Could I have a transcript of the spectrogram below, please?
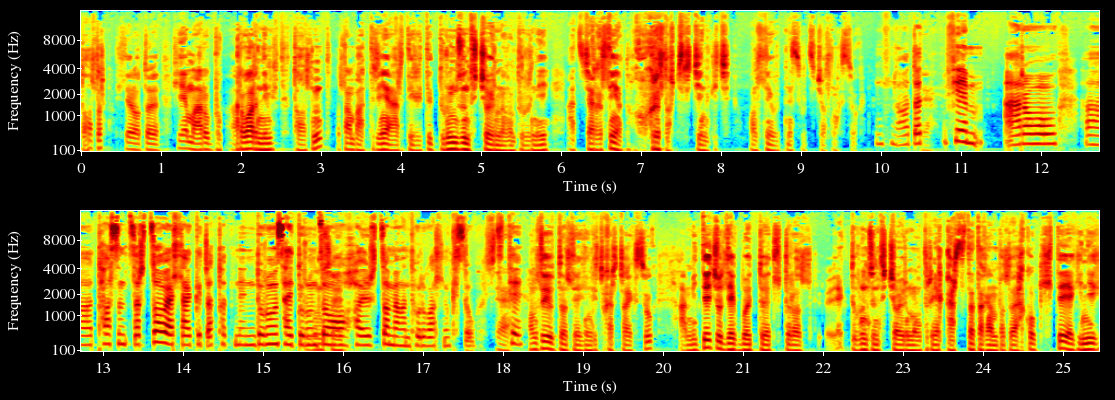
доллар. Тэгэхээр одоо PM10 10-аар нэмэгдэх тоолонд Улаанбаатарын ард иргэдэд 442 мянган төгрөгийн аз жаргалын одоо хохирол учрж байна гэж онлын үүднээс үзэж болно гэсэн үг. Одоо PM 10 тоосонцор 100 байлаа гэж отоход энэ 4 сая 400 200 мянган төгрөг болно гэсэн үг шүү дээ. Онлын хувьд бол яг ингэж гарч байгаа гэсэн үг. А мэдээж бол яг бодит байдал дээр бол яг 442 мянга төгрөг яг гарцтаад байгаа юм бол байхгүй. Гэхдээ яг энийг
